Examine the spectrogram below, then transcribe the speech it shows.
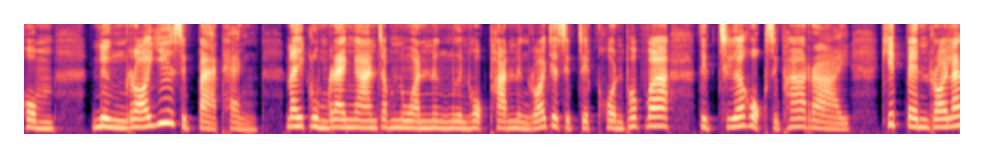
คม 128 แห่ง ในกลุ่มแรงงานจำนวน 16,177 คน พบว่าติดเชื้อ 65 ราย คิดเป็นร้อยละ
